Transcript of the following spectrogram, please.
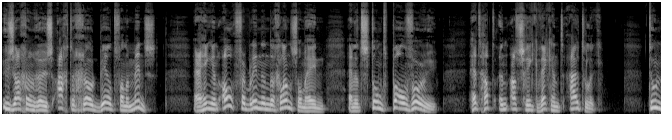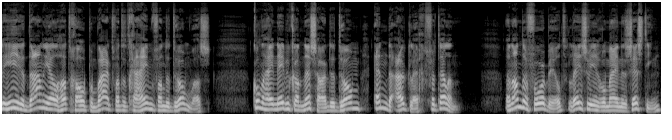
u zag een reusachtig groot beeld van een mens. Er hing een oogverblindende glans omheen en het stond pal voor u. Het had een afschrikwekkend uiterlijk. Toen de Heere Daniel had geopenbaard wat het geheim van de droom was, kon hij Nebukadnessar de droom en de uitleg vertellen. Een ander voorbeeld lezen we in Romeinen 16,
